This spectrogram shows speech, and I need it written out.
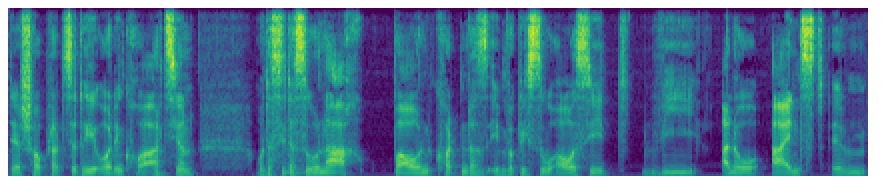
der Schauplatz, der Drehort in Kroatien und dass sie das so mhm. nachbauen konnten, dass es eben wirklich so aussieht wie Anno einst im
